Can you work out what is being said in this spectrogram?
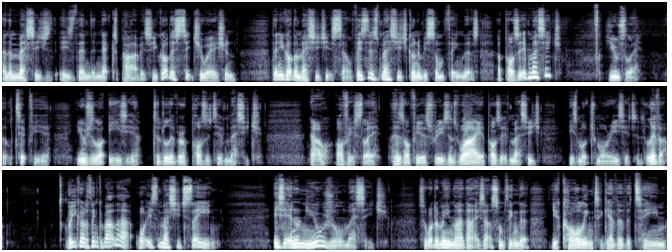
and the message is then the next part of it. So you've got this situation, then you've got the message itself. Is this message going to be something that's a positive message? Usually, little tip for you, usually a lot easier to deliver a positive message. Now, obviously, there's obvious reasons why a positive message is much more easier to deliver. But you've got to think about that. What is the message saying? Is it an unusual message? So, what do I mean like that? Is that something that you're calling together the team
